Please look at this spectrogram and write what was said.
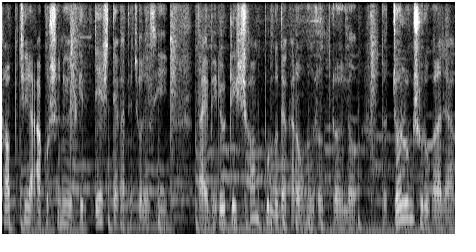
সবচেয়ে আকর্ষণীয় একটি দেশ দেখাতে চলেছি, তাই ভিডিওটি সম্পূর্ণ দেখার অনুরোধ রইল। তো চলুন শুরু করা যাক।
